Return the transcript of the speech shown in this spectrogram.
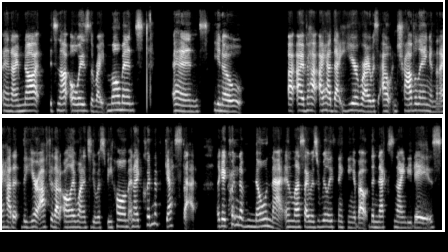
and I'm not it's not always the right moment and you know I, have ha- I had that year where I was out and traveling, and then I had it the year after that. All I wanted to do was be home, and I couldn't have guessed that. Like I couldn't have known that unless I was really thinking about the next 90 days.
